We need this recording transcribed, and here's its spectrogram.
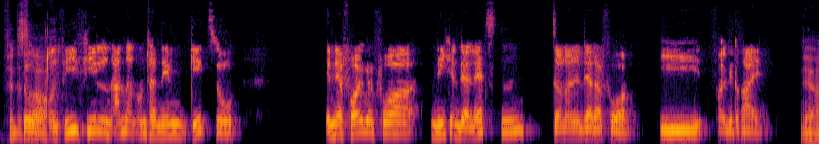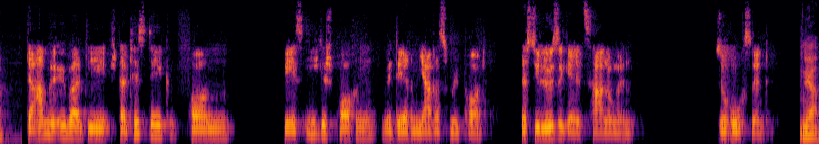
finde es so, auch. Und wie vielen anderen Unternehmen geht so? In der Folge vor, nicht in der letzten, sondern in der davor. die Folge 3. Ja. Da haben wir über die Statistik vom BSI gesprochen mit deren Jahresreport, dass die Lösegeldzahlungen so hoch sind. Ja,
